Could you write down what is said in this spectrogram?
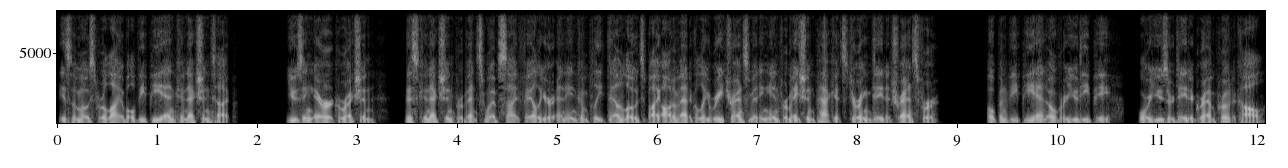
is the most reliable VPN connection type. Using error correction, this connection prevents website failure and incomplete downloads by automatically retransmitting information packets during data transfer. OpenVPN over UDP, or User Datagram Protocol,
